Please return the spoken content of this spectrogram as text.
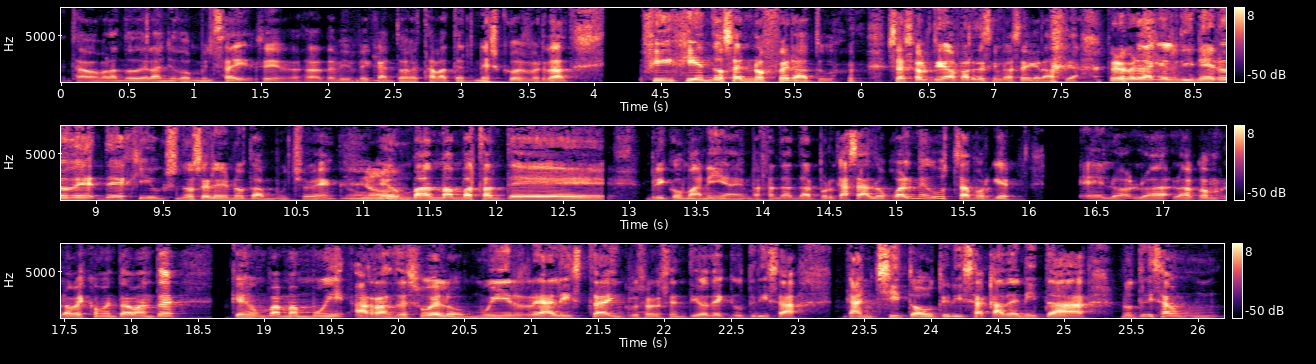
estábamos hablando del año 2006, sí, David Beckham entonces estaba ternesco, es verdad, fingiendo ser Nosferatu. o sea, esa última parte sí me hace gracia. Pero es verdad que el dinero de, de Hughes no se le nota mucho, ¿eh? No. Es un Batman bastante bricomanía, ¿eh? Bastante andar por casa, lo cual me gusta porque eh, lo, lo, lo, lo habéis comentado antes, que es un Batman muy a ras de suelo, muy realista, incluso en el sentido de que utiliza ganchitos, utiliza cadenitas, no utiliza un.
